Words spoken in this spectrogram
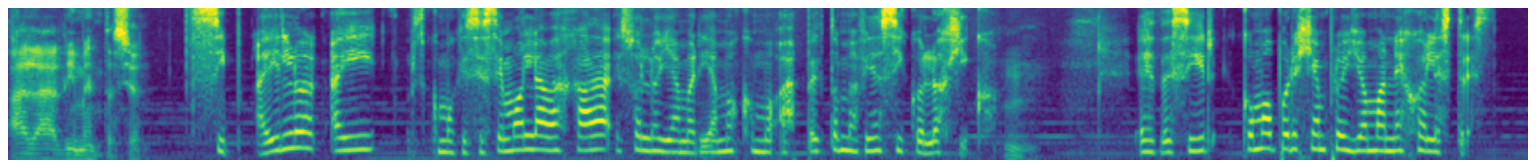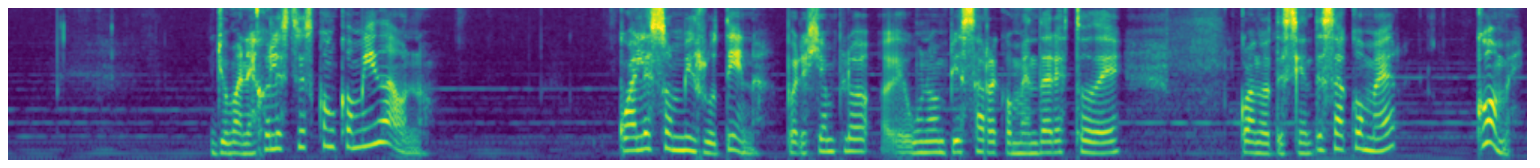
a la alimentación. Sí, ahí, lo, ahí como que si hacemos la bajada, eso lo llamaríamos como aspectos más bien psicológicos. Mm. Es decir, cómo por ejemplo yo manejo el estrés. ¿Yo manejo el estrés con comida o no? cuáles son mis rutinas. Por ejemplo, eh, uno empieza a recomendar esto de cuando te sientes a comer, come.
